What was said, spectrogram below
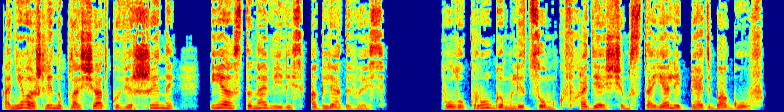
Они вошли на площадку вершины и остановились, оглядываясь. Полукругом, лицом к входящим, стояли пять богов.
